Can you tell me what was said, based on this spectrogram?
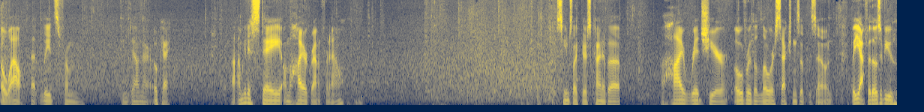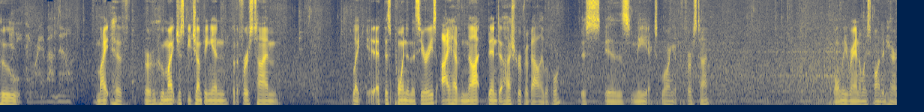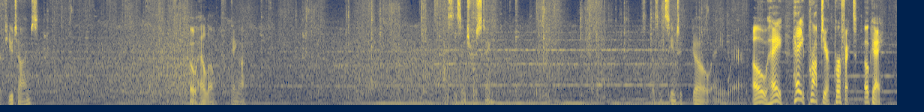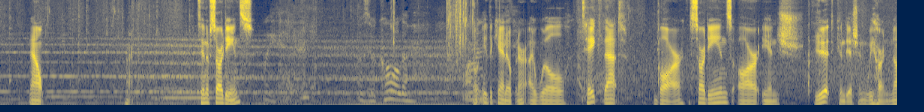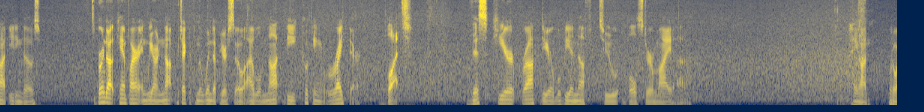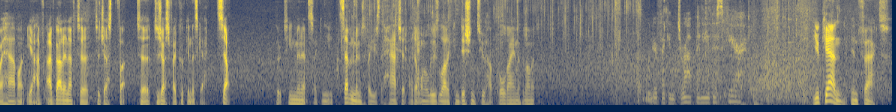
Oh, wow. That leads from, from down there. Okay. Uh, I'm going to stay on the higher ground for now. It seems like there's kind of a, a high ridge here over the lower sections of the zone. But yeah, for those of you who right about now. might have, or who might just be jumping in for the first time, like at this point in the series, I have not been to Hush River Valley before. This is me exploring it for the first time. I've only randomly spawned in here a few times. Oh, hello. Hang on. This is interesting. This doesn't seem to go anywhere. Oh, hey, hey, prop deer, perfect. Okay, now, all right. Tin of sardines. Wait. I'm so cold. I'm Don't need the can opener. I will take that bar. The sardines are in shit condition. We are not eating those. It's a burned out campfire, and we are not protected from the wind up here, so I will not be cooking right there. But this here prop deer will be enough to bolster my. Uh... Hang on. What do I have on? Yeah, I've, I've got enough to, to justify to, to justify cooking this guy. So, 13 minutes. I can use seven minutes if I use the hatchet. I don't want to lose a lot of condition to how cold I am at the moment. I wonder if I can drop any of this gear. You can, in fact.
